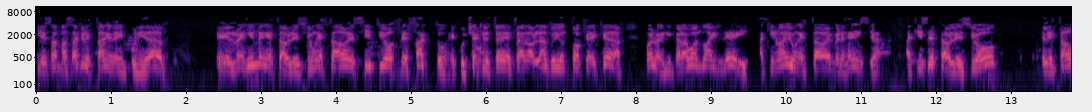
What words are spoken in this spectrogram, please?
y esas masacres están en la impunidad. El régimen estableció un estado de sitio de facto. Escuché que ustedes están hablando de un toque de queda. Bueno, en Nicaragua no hay ley, aquí no hay un estado de emergencia. Aquí se estableció el estado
